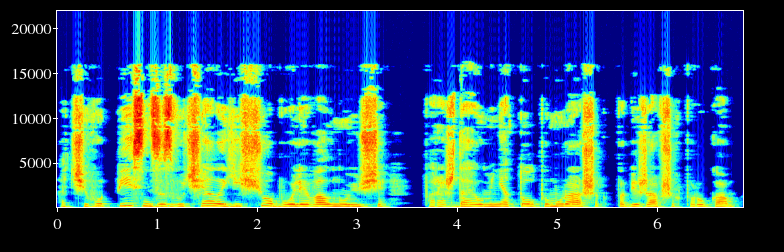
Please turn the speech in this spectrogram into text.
отчего песнь зазвучала еще более волнующе, порождая у меня толпы мурашек, побежавших по рукам.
